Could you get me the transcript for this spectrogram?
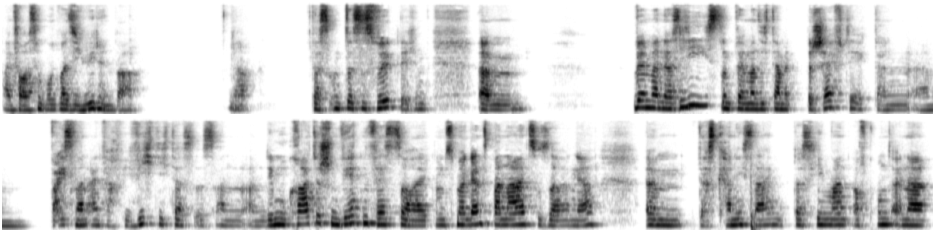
Einfach aus dem Grund, weil sie Jüdin war. Ja. Das, und das ist wirklich. Und ähm, wenn man das liest und wenn man sich damit beschäftigt, dann ähm, weiß man einfach, wie wichtig das ist, an, an demokratischen Werten festzuhalten. Um es mal ganz banal zu sagen, ja. Ähm, das kann nicht sein, dass jemand aufgrund einer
